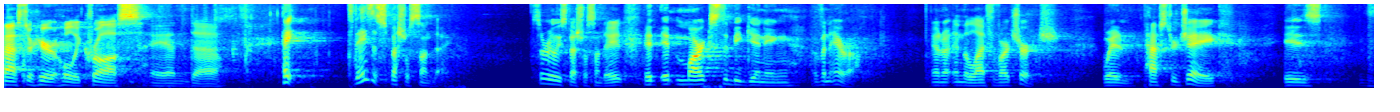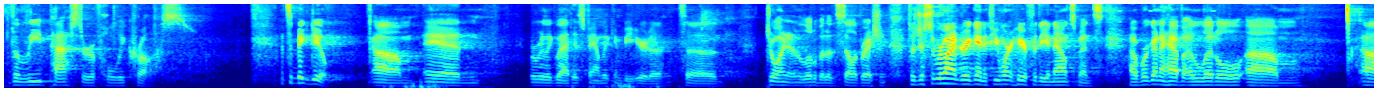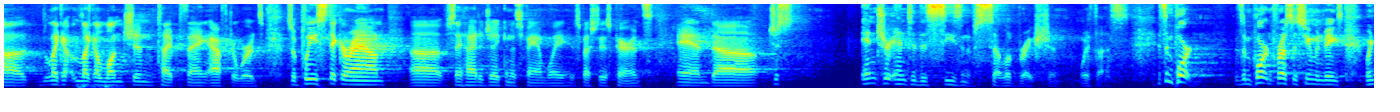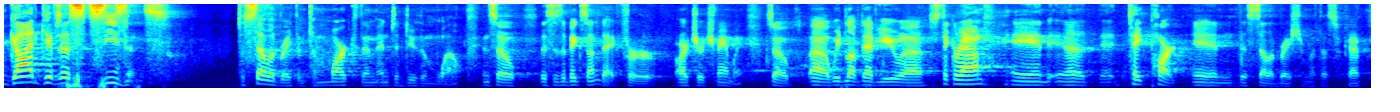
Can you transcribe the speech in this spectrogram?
Pastor here at Holy Cross, and uh, hey, today's a special Sunday. It's a really special Sunday. It, it, it marks the beginning of an era in, in the life of our church when Pastor Jake is the lead pastor of Holy Cross. It's a big deal, um, and we're really glad his family can be here to, to join in a little bit of the celebration. So, just a reminder again, if you weren't here for the announcements, uh, we're going to have a little. Um, uh, like, a, like a luncheon type thing afterwards. So please stick around, uh, say hi to Jake and his family, especially his parents, and uh, just enter into this season of celebration with us. It's important. It's important for us as human beings. When God gives us seasons, to celebrate them, to mark them, and to do them well. And so this is a big Sunday for our church family. So uh, we'd love to have you uh, stick around and uh, take part in this celebration with us, okay?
